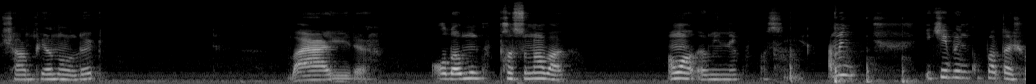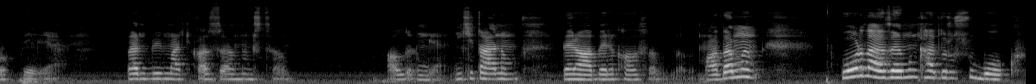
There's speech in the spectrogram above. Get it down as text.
Şampiyon olduk. Bayağı iyiydi. Adamın kupasına bak. Ama adam yine kupası iyi. Ama 2000 kupa da çok değil yani. Ben bir maç kazanırsam alırım yani. İki tane beraber kalsam alırım. Adamın bu arada adamın kadrosu bok.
